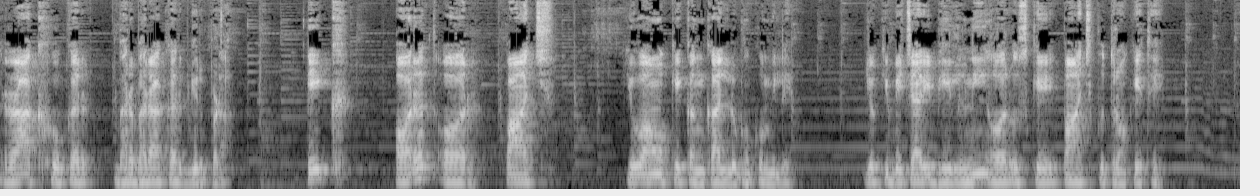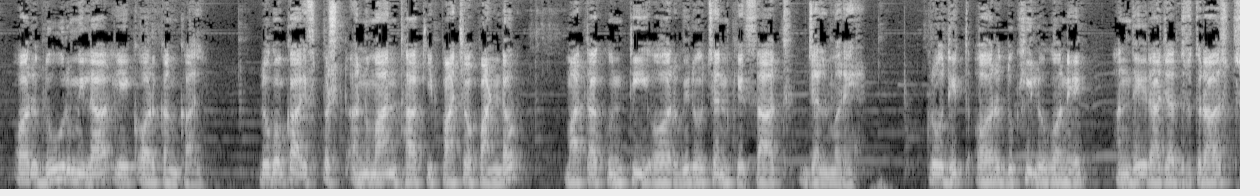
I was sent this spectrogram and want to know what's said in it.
राख होकर भरभरा कर गिर पड़ा। एक औरत और पाँच युवाओं के कंकाल लोगों को मिले, जो कि बेचारी भीलनी और उसके पाँच पुत्रों के थे। और दूर मिला एक और कंकाल। लोगों का स्पष्ट अनुमान था कि पाँचों पांडव, माता कुंती और विरोचन के साथ जल मरे क्रोधित और दुखी लोगों ने अंधे राजा धृतराष्ट्र,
